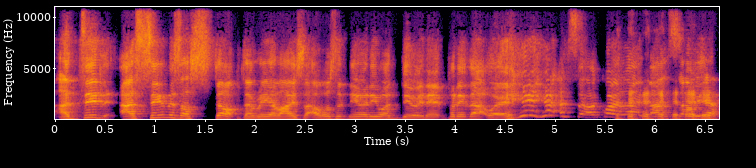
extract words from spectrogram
I did. As soon as I stopped, I realized that I wasn't the only one doing it. Put it that way. I quite like that. So yeah,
